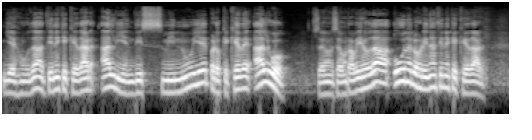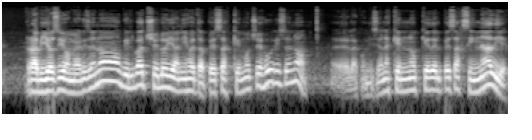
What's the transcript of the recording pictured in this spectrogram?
Yehuda. Tiene que quedar alguien, disminuye, pero que quede algo. Según, según Rabbi Yehuda, uno de los originales tiene que quedar. Rabbi Yossi Omer dice, no, Bilbat Shelo y Anijo de pesas que Mochehu dice, no. Eh, la condición es que no quede el pesas sin nadie.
